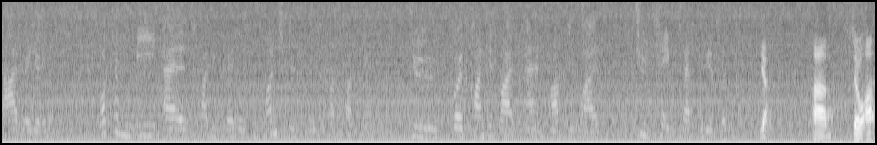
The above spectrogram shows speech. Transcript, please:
live radio. What can we as content creators who want to do podcasting do both content-wise and marketing-wise to take that audience with? Yeah. Um, so uh,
